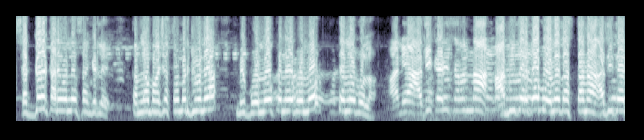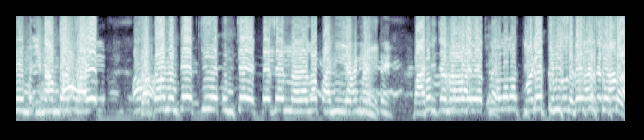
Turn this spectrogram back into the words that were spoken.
सगळं कार्यवाहीला सांगितले. त्यांना माझ्यासमोर घेऊन या. मी बोललो का नाही बोललो त्यांना बोला. आणि अधिकारी सर्वांना आम्ही जर का बोलत असताना अधिकारी इनामदार साहेब स्वतः म्हणतात की तुमच्या एकट्याच्या नळाला पाणी येत नाही. बाकीच्या नळाला येत नाही. तिकडे तुम्ही सगळं सोडता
